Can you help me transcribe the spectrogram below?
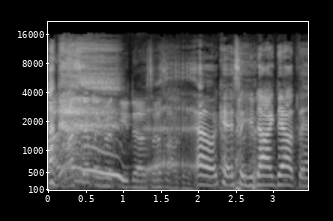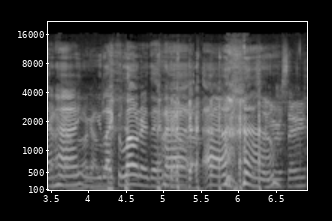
my, my siblings with you, though, so that's all good. oh, okay. So you're dogged out then, huh? got You, you like the loner then, So you huh? were saying?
